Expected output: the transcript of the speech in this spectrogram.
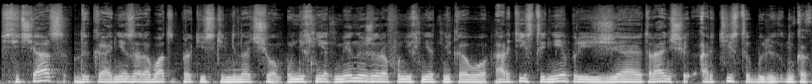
Сейчас ДК не зарабатывает практически ни ни на чем. У них нет менеджеров, у них нет никого. Артисты не приезжают. Раньше артисты были, ну, как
